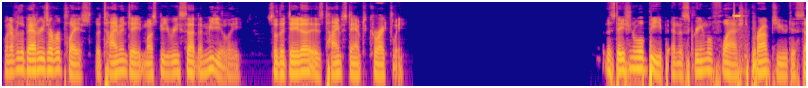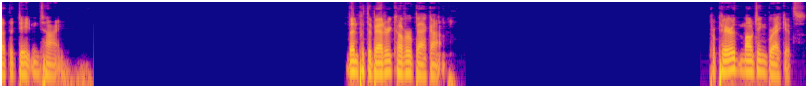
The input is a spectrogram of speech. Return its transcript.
Whenever the batteries are replaced, the time and date must be reset immediately so the data is time-stamped correctly. The station will beep and the screen will flash to prompt you to set the date and time. Then put the battery cover back on. Prepare the mounting brackets.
